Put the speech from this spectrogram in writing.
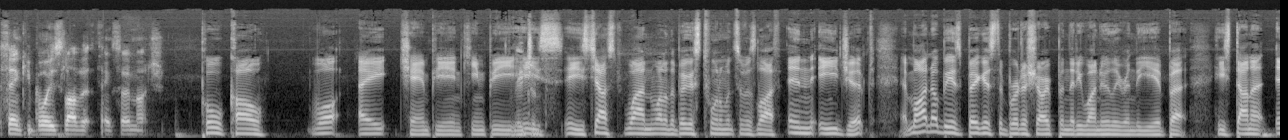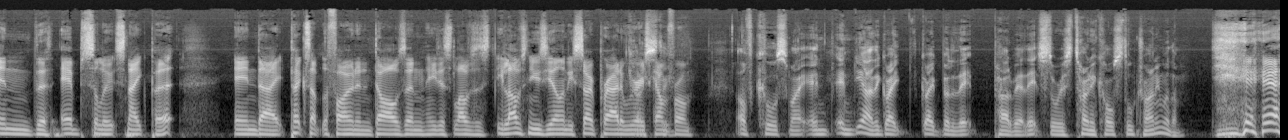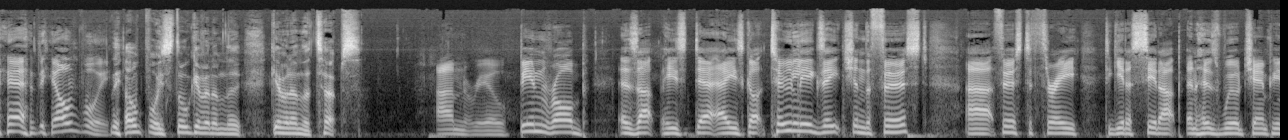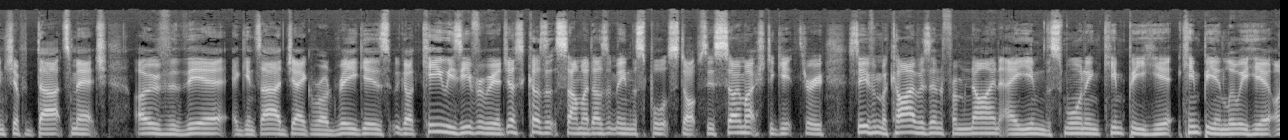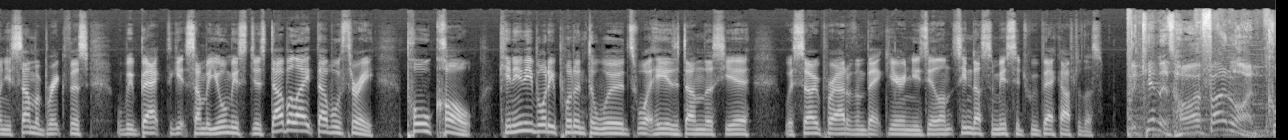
Thank you, boys. Love it. Thanks so much. Paul Coll, what a champion, Kempy. He's he's just won one of the biggest tournaments of his life in Egypt. It might not be as big as the British Open that he won earlier in the year, but he's done it in the absolute snake pit and uh, picks up the phone and dials in. He just loves his, he loves New Zealand. He's so proud of where he's come from. Of course, mate. And and yeah, the great great bit of that part about that story is Tony Coll still training with him. Yeah, the old boy. The old boy's still giving him the giving him the tips. Unreal. Ben Robb is up. He's da- he's got two legs each in the first uh, first to three to get a set up in his World Championship darts match over there against our Jake Rodriguez. we got Kiwis everywhere. Just because it's summer doesn't mean the sport stops. There's so much to get through. Stephen McIver's in from 9 a.m. this morning. Kempy here, Kempy and Louie here on your summer breakfast. We'll be back to get some of your messages. Double eight double three. Paul Coll. Can anybody put into words what he has done this year? We're so proud of him back here in New Zealand. Send us a message. We'll be back after this. The Kenneth Hire phone line. Call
